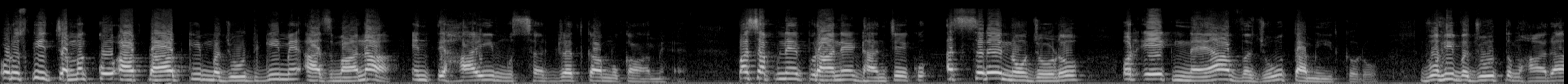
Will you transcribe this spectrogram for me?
और उसकी चमक को आफ्ताब की मौजूदगी में आजमाना इंतहाई मुसरत का मुकाम है। बस अपने पुराने ढांचे को असरे नो जोड़ो और एक नया वजूद तामीर करो। वही वजूद तुम्हारा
